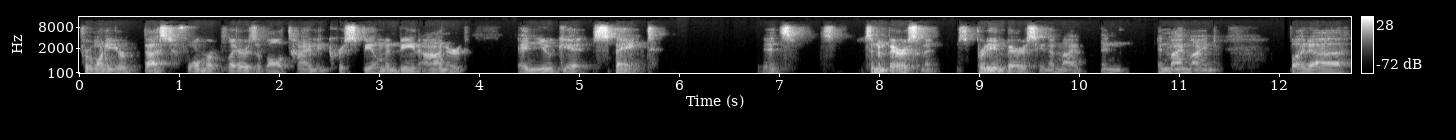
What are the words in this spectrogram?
for one of your best former players of all time and Chris Spielman being honored and you get spanked. It's it's an embarrassment. It's pretty embarrassing in my in in my mind. But uh,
